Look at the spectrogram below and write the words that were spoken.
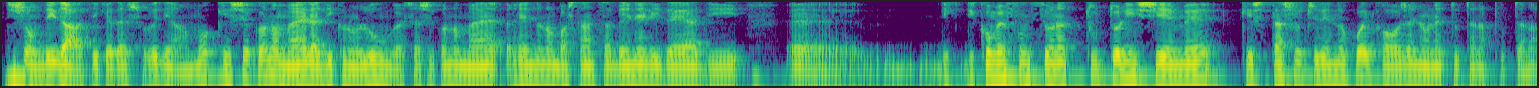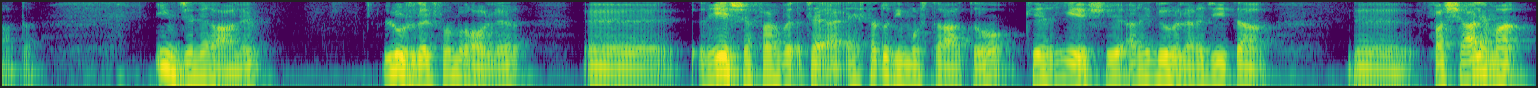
ci sono dei dati che adesso vediamo che secondo me la dicono lunga, cioè secondo me rendono abbastanza bene l'idea di, eh, di, di, come funziona tutto l'insieme, che sta succedendo qualcosa e non è tutta una puttanata. In generale, l'uso del foam roller eh, riesce a far, cioè è stato dimostrato che riesce a ridurre la rigidità eh, fasciale, ma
